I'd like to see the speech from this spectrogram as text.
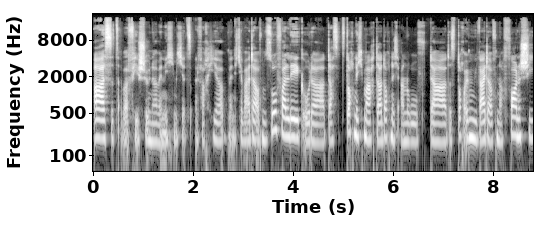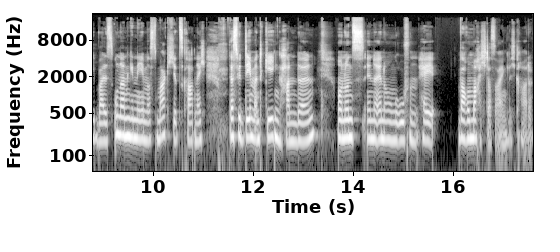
ah, es ist aber viel schöner, wenn ich mich jetzt einfach hier, wenn ich hier weiter auf dem Sofa lege oder das jetzt doch nicht mache, da doch nicht anrufe, da das doch irgendwie weiter auf nach vorne schiebe, weil es unangenehm ist, mag ich jetzt gerade nicht, dass wir dem entgegen handeln und uns in Erinnerung rufen, hey, warum mache ich das eigentlich gerade?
